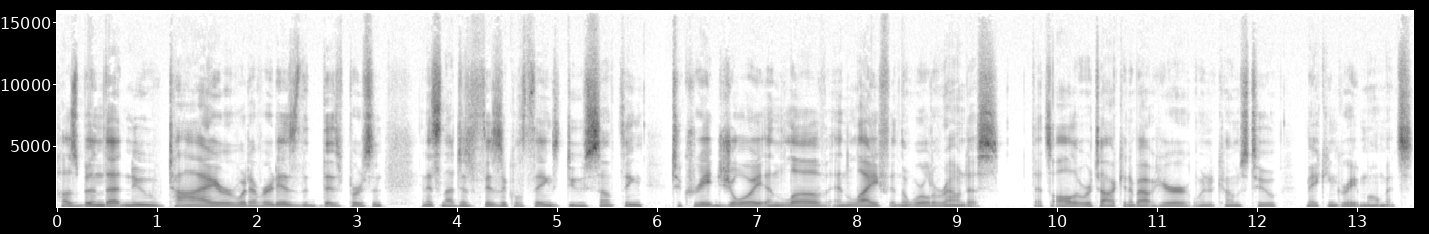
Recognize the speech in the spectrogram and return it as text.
husband that new tie or whatever it is that this person. And it's not just physical things. Do something to create joy and love and life in the world around us. That's all that we're talking about here when it comes to making great moments.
